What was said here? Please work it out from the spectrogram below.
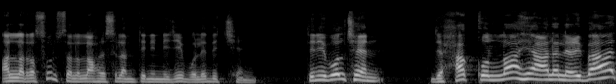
আল্লাহ রসুল সাল্লাম তিনি নিজেই বলে দিচ্ছেন। তিনি বলছেন যে হাকুল্লাহ আলাল ইবাদ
